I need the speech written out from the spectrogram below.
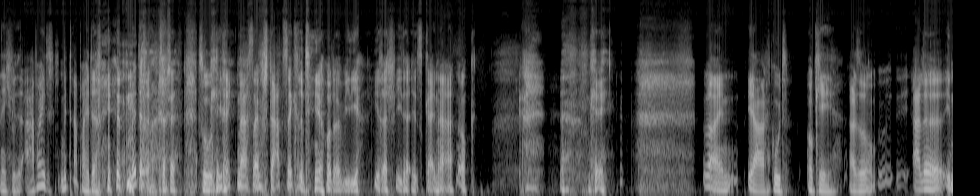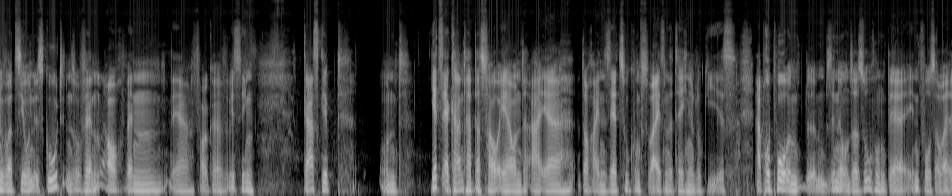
Ich will Arbeit, Mitarbeiter werden. Mitarbeiter. so okay. direkt nach seinem Staatssekretär oder wie die Hierarchie da ist, keine Ahnung. Okay. Nein, ja, gut. Okay, also alle Innovation ist gut. Insofern auch, wenn der Volker Wissing Gas gibt und jetzt erkannt hat, dass VR und AR doch eine sehr zukunftsweisende Technologie ist. Apropos im, im Sinne unserer Suchung der Infos, aber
